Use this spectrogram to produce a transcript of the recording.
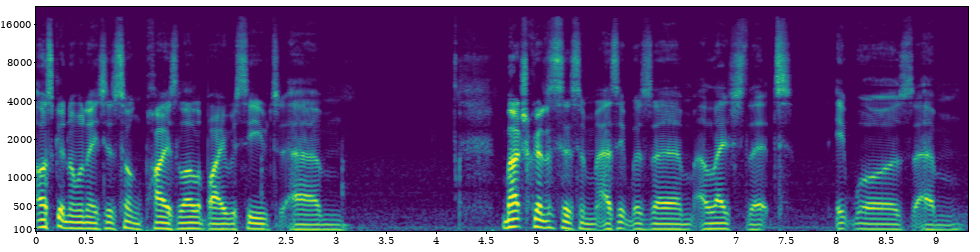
Oscar-nominated song Pi's Lullaby" received um, much criticism as it was um, alleged that it was um,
